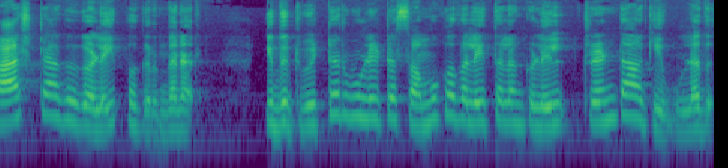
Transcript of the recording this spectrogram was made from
ஹேஷ்டேகுகளை பகிர்ந்தனர். இது ட்விட்டர் உள்ளிட்ட சமூக வலைதளங்களில் ட்ரெண்ட் ஆகி உள்ளது.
